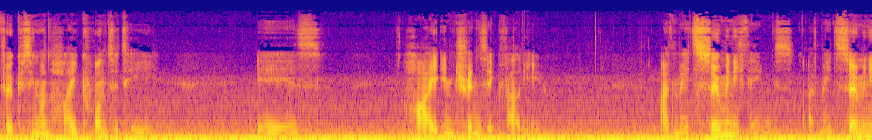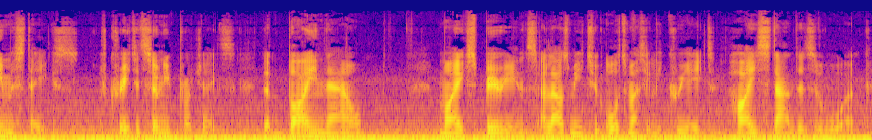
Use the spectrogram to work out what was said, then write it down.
focusing on high quantity is high intrinsic value. I've made so many things, I've made so many mistakes, I've created so many projects that by now my experience allows me to automatically create high standards of work.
